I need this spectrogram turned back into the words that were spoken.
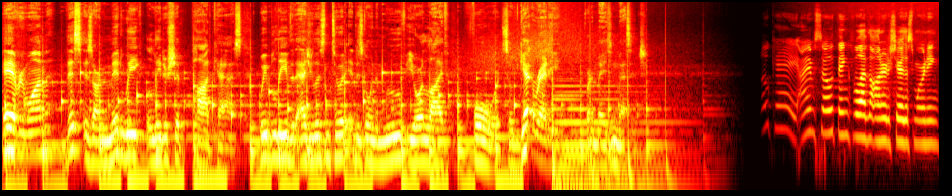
Hey everyone, this is our midweek leadership podcast. We believe that as you listen to it, it is going to move your life forward. So get ready for an amazing message. Okay, I am so thankful I have the honor to share this morning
